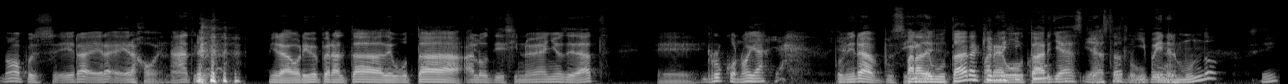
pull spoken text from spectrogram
no, pues era, era, era joven. Ah. Mira, Oribe Peralta debuta a los 19 años de edad. Eh, Ruco, ¿no? Ya, ya. pues mira, pues sí. para de- debutar aquí para en México. debutar ya, ya estás Y en el mundo, Sí.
